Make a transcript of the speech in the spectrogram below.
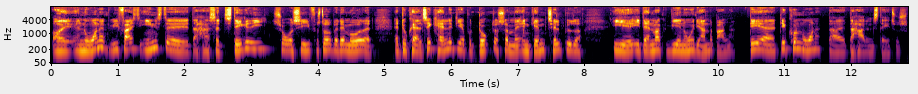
Og øh, Nordnet, vi er faktisk de eneste, der har sat stikket i, så at sige, forstået på den måde, at, at du kan altså ikke handle de her produkter, som øh, en gennem tilbyder i, i Danmark via nogle af de andre banker. Det er, det er kun Nordnet, der, der har den status.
